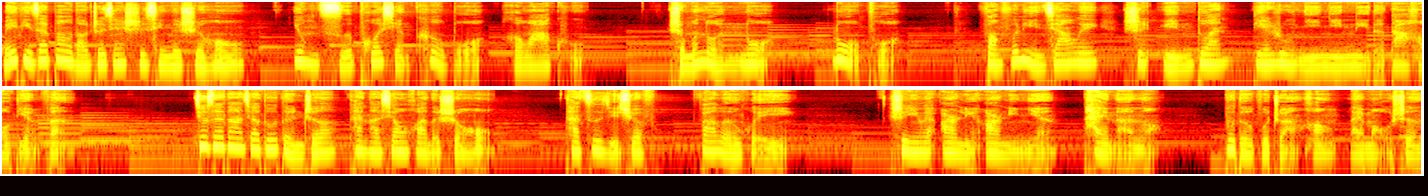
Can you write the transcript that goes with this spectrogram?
媒体在报道这件事情的时候，用词颇显刻薄和挖苦，什么沦落、落魄。仿佛李佳薇是云端跌入泥泞里的大好典范。就在大家都等着看他笑话的时候，他自己却发文回应：“是因为2020年太难了，不得不转行来谋生。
